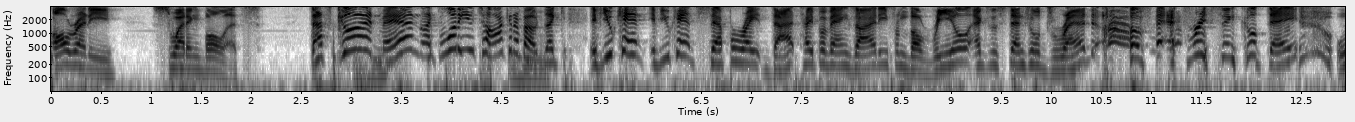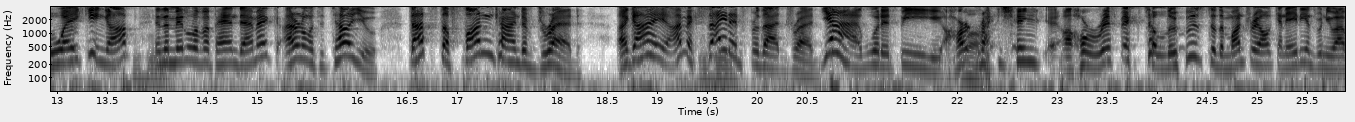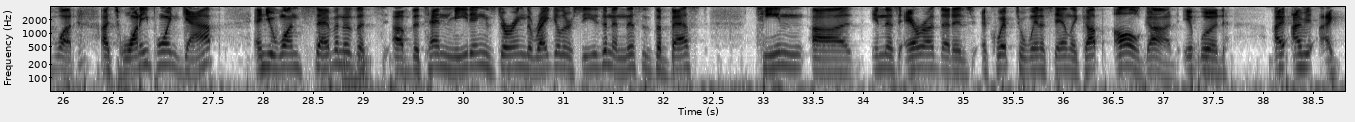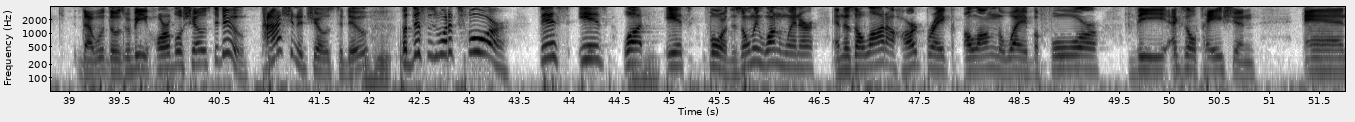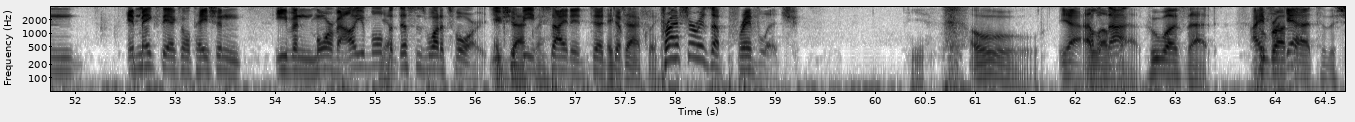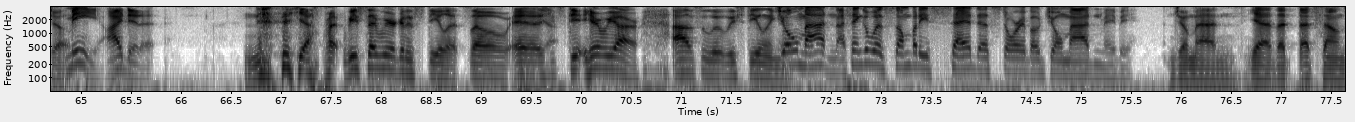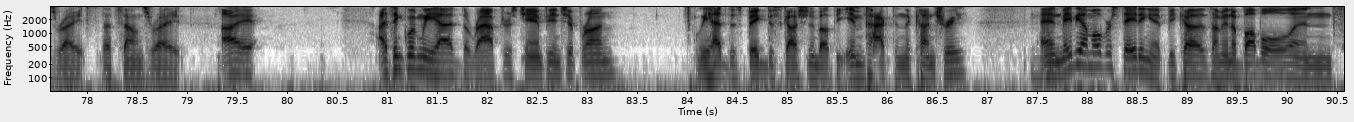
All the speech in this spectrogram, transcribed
already sweating bullets. That's good, man. Like what are you talking about? Like if you can't if you can't separate that type of anxiety from the real existential dread of every single day waking up in the middle of a pandemic, I don't know what to tell you. That's the fun kind of dread. Like I, I'm excited for that dread. Yeah, would it be heart wrenching, uh, horrific to lose to the Montreal Canadiens when you have what a 20 point gap and you won seven of the of the 10 meetings during the regular season, and this is the best team uh, in this era that is equipped to win a Stanley Cup? Oh God, it would. I, I, mean, I that would those would be horrible shows to do, passionate shows to do. But this is what it's for. This is what it's for. There's only one winner, and there's a lot of heartbreak along the way before the exaltation, and it makes the exaltation even more valuable. Yep. But this is what it's for. You should be excited to, to. Exactly. Pressure is a privilege. Yeah. Oh, Yeah, I love that? that? Who was that? I Who brought that to the show? Me, I did it. yeah, right. we said we were going to steal it, so uh, ste- here we are, absolutely stealing it. Joe Maddon. I think it was somebody said a story about Joe Maddon, maybe. Joe Maddon. Yeah, that that sounds right. That sounds right. I I think when we had the Raptors championship run, we had this big discussion about the impact in the country. Mm-hmm. And maybe I'm overstating it because I'm in a bubble and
